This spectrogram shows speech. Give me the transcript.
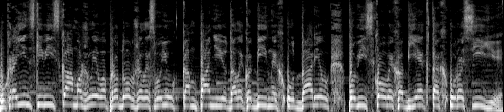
Українські війська, можливо, продовжили свою кампанію далекобійних ударів по військових об'єктах у Росії.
